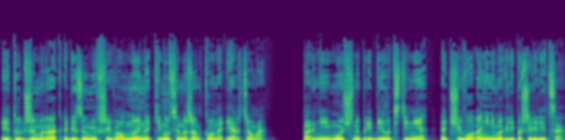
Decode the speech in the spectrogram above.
и тут же мрак, обезумевший волной, накинулся на Жанкона и Артема. Парней мощно прибило к стене, отчего они не могли пошевелиться.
